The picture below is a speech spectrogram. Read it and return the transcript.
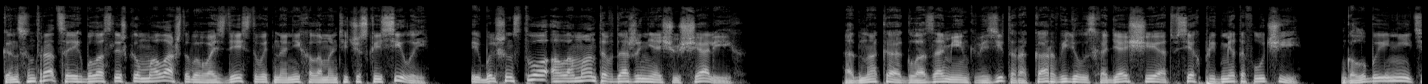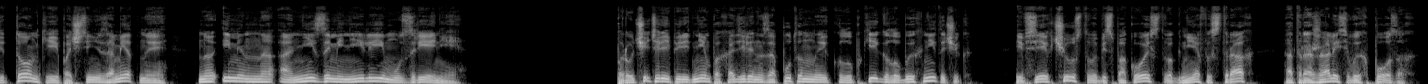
Концентрация их была слишком мала, чтобы воздействовать на них аламантической силой, и большинство аламантов даже не ощущали их. Однако глазами инквизитора Кар видел исходящие от всех предметов лучи, голубые нити, тонкие и почти незаметные — но именно они заменили ему зрение. Поручители перед ним походили на запутанные клубки голубых ниточек, и все их чувства, беспокойство, гнев и страх отражались в их позах.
